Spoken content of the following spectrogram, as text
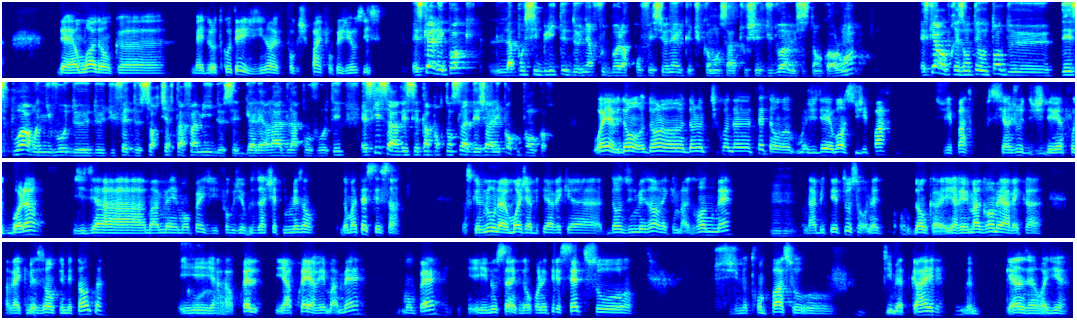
derrière moi. Donc, euh, mais de l'autre côté, je dis non, il faut que je parte, il faut que j'ai aussi. Est-ce qu'à l'époque, la possibilité de devenir footballeur professionnel que tu commençais à toucher du doigt, même si c'était encore loin, est-ce qu'elle représentait autant d'espoir au niveau de, du fait de sortir ta famille de cette galère-là, de la pauvreté? Est-ce que ça avait cette importance-là déjà à l'époque ou pas encore? Oui, dans, dans, dans, le petit coin de la tête, moi je disais, bon, si j'ai pas j'ai pas, si un jour je deviens footballeur, j'ai dit à ma mère et mon père, il faut que je vous achète une maison. Dans ma tête, c'était ça. Parce que nous, on a, moi, j'habitais avec, euh, dans une maison avec ma grand-mère. Mhm. On habitait tous. On donc, euh, il y avait ma grand-mère avec, euh, avec mes oncles et mes tantes. Et, oh. après, et après, il y avait ma mère, mon père et nous cinq. Donc, on était sept sur, si je ne me trompe pas, sur 10 mètres carrés, même 15, on va dire.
